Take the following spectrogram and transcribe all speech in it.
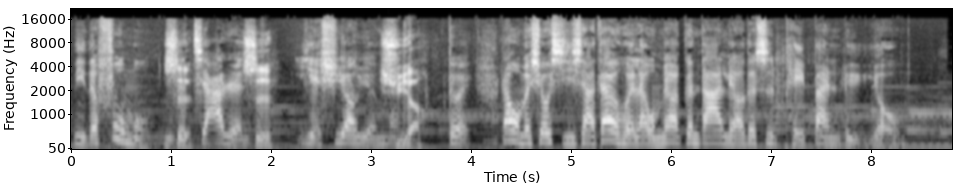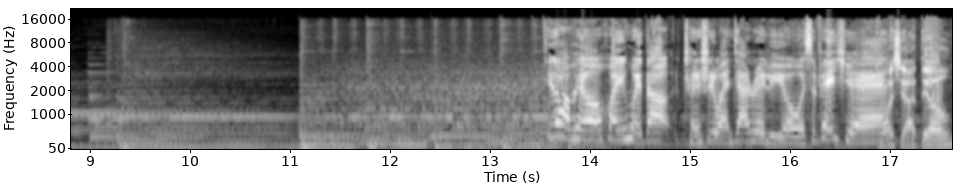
你的父母、你的家人是，也需要圆梦，需要对，让我们休息一下，待会回来我们要跟大家聊的是陪伴旅游。听众好朋友，欢迎回到城市玩家瑞旅游，我是佩璇，我是阿刁。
